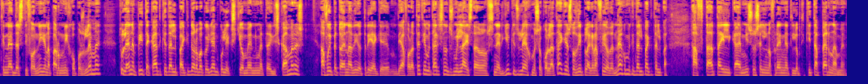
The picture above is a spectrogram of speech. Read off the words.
την ένταση στη φωνή, για να πάρουν ήχο όπως λέμε, του λένε πείτε κάτι κτλ. Και τώρα ο Μπακογιάννη πολύ εξοικειωμένη με τις κάμερες, αφού είπε το 1, 2, 3 και διάφορα τέτοια, μετά άρχισε να τους μιλάει στο συνεργείο και τους λέει: Έχουμε σοκολατάκια, στο δίπλα γραφείο δεν έχουμε κτλ. Αυτά τα υλικά εμείς ως Ελληνοφρένια τηλεοπτική τα παίρναμε.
